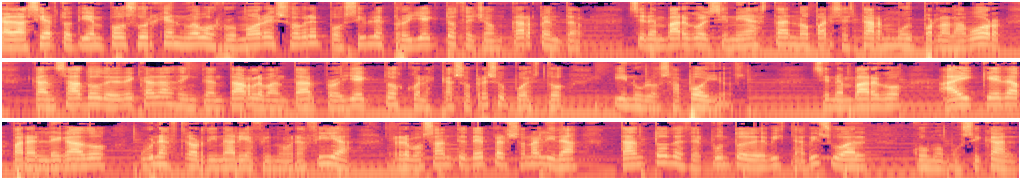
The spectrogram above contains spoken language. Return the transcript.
Cada cierto tiempo surgen nuevos rumores sobre posibles proyectos de John Carpenter. Sin embargo, el cineasta no parece estar muy por la labor, cansado de décadas de intentar levantar proyectos con escaso presupuesto y nulos apoyos. Sin embargo, ahí queda para el legado una extraordinaria filmografía, rebosante de personalidad tanto desde el punto de vista visual como musical.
